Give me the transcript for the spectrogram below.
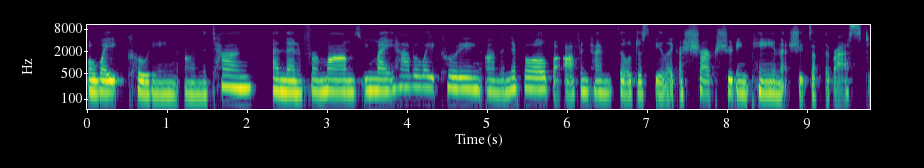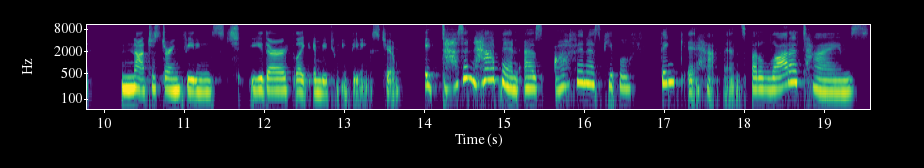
a white coating on the tongue. And then for moms, you might have a white coating on the nipple, but oftentimes there'll just be like a sharp shooting pain that shoots up the breast, not just during feedings either, like in between feedings too. It doesn't happen as often as people think it happens, but a lot of times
